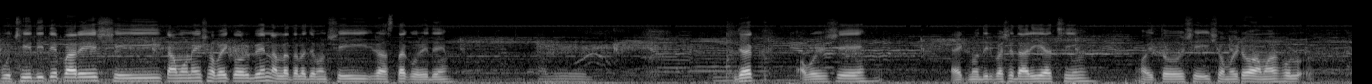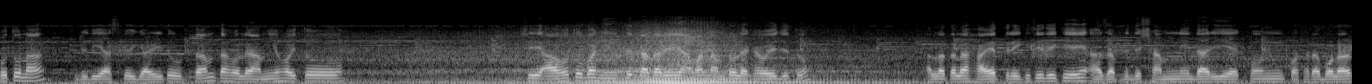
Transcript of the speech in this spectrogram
পৌঁছিয়ে দিতে পারে, সেই কামনায় সবাই করবেন। আল্লাহ তালা যেমন সেই রাস্তা করে দেয়। যাক, অবশেষে এক নদীর পাশে দাঁড়িয়ে আছি। হয়তো সেই সময়টাও আমার হলো হতো না। যদি আজকে ওই গাড়িতে উঠতাম, তাহলে আমি হয়তো সেই আহত বা নিহতের কাতারে আমার নামটাও লেখা হয়ে যেত। আল্লাহ তালা হায়াত রেখেছে দেখে আজ আপনাদের সামনে দাঁড়িয়ে এখন কথাটা বলার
